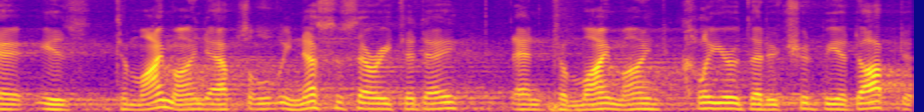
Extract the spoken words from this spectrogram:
uh, is, to my mind, absolutely necessary today, and to my mind, clear that it should be adopted.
